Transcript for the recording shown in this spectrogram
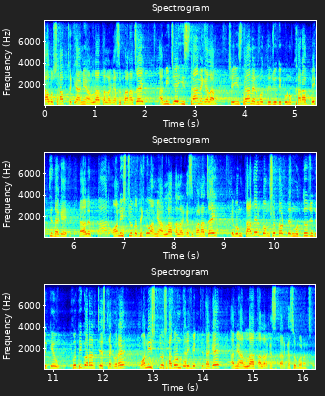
কালো সাপ থেকে আমি আল্লাহ তালার কাছে পানা চাই। আমি যে স্থানে গেলাম, সেই স্থানের মধ্যে যদি কোনো খারাপ ব্যক্তি থাকে, তাহলে তার অনিষ্টতা থেকেও আমি আল্লাহ তালার কাছে পানা চাই এবং তাদের বংশধরদের মধ্যেও যদি কেউ ক্ষতি করার চেষ্টা করে, অনিষ্ট সাধনকারী ব্যক্তি থাকে, আমি আল্লাহ তালার কাছে তার কাছেও পানা চাই।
